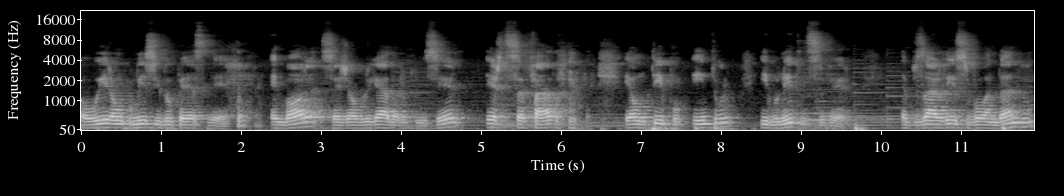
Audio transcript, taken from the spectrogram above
ou ir a um comício do PSD. Embora seja obrigado a reconhecer, este safado é um tipo íntegro e bonito de se ver. Apesar disso, vou andando,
